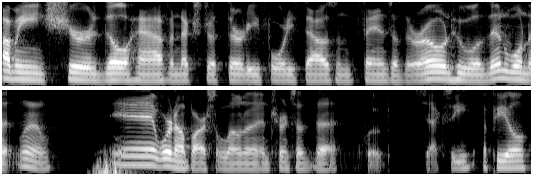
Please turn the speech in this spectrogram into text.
I mean, sure, they'll have an extra 30, 40,000 fans of their own who will then want to, well, eh, we're not Barcelona in terms of the quote sexy appeal.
